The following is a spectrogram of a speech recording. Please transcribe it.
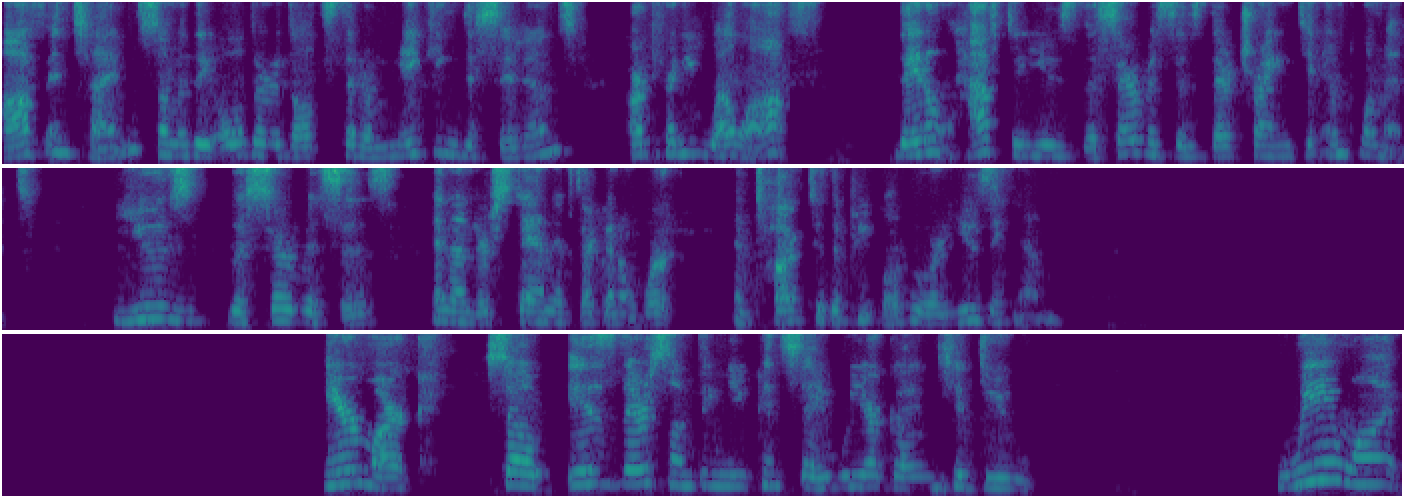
oftentimes some of the older adults that are making decisions are pretty well off they don't have to use the services they're trying to implement. Use the services and understand if they're going to work and talk to the people who are using them. Earmark. So is there something you can say we are going to do We want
